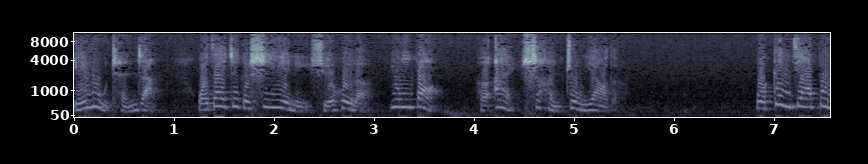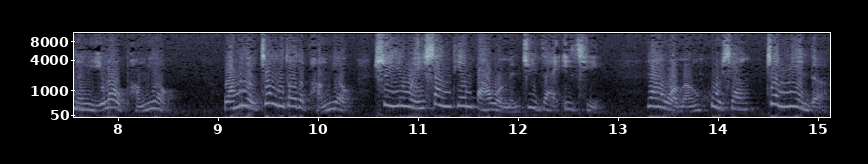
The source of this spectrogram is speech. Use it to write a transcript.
一路成长，我在这个事业里学会了拥抱和爱是很重要的。我更加不能遗漏朋友。我们有这么多的朋友，是因为上天把我们聚在一起，让我们互相正面的、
